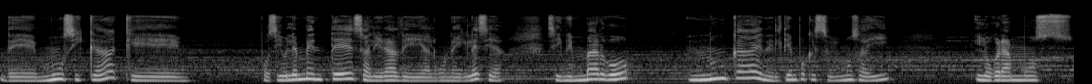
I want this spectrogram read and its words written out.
de música que posiblemente saliera de alguna iglesia. Sin embargo, nunca en el tiempo que estuvimos ahí logramos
